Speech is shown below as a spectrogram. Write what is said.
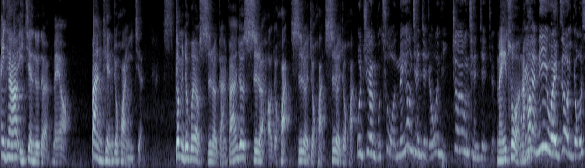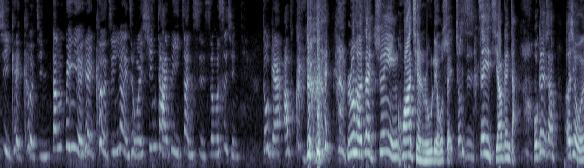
一天要一件，对不对？没有，半天就换一件，根本就不会有湿了干，反正就湿了好就换，湿了就换，湿了就换，我觉得很不错，能用钱解决问题就用钱解决。没错。然后你以为只有游戏可以氪金，当兵也可以氪金，让你成为新台币战士，什么事情都给他 upgrade。对如何在军营花钱如流水，就是这一集要跟你讲。我跟你说，而且我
